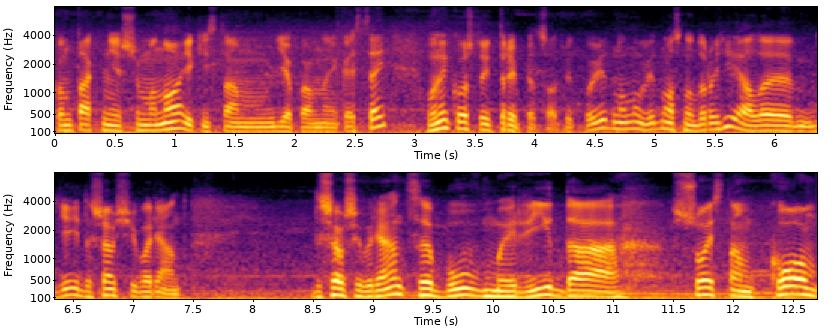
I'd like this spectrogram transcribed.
контактні Shimano, якісь там є певна якась цей, вони коштують 3500. Відповідно, ну, відносно дорогі, але є і дешевший варіант. дешевший варіант це був Merida, щось там Comp,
